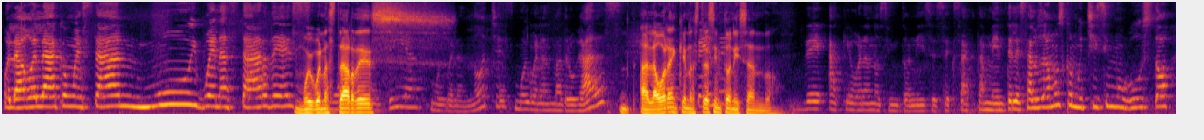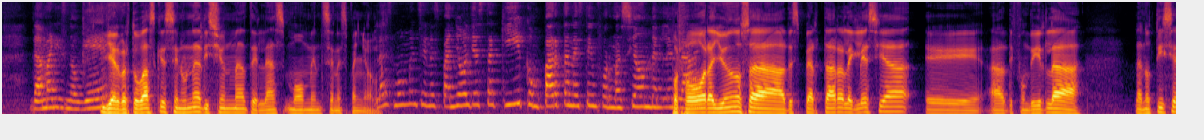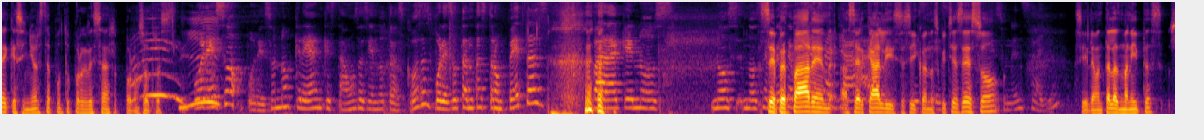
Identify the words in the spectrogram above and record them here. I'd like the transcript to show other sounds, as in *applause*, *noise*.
Hola, hola, ¿cómo están? Muy buenas tardes. Muy buenas tardes. Buenos días, muy buenas noches, muy buenas madrugadas. A la hora en que nos estés Depende sintonizando. De a qué hora nos sintonices, exactamente. Les saludamos con muchísimo gusto, Damaris Nogués. Y Alberto Vázquez en una edición más de Last Moments en español. Las Moments en español ya está aquí. Compartan esta información, denle Por like. favor, ayúdenos a despertar a la iglesia, eh, a difundir la, la noticia de que el Señor está a punto por regresar por nosotros. Por eso, por eso no crean que estamos haciendo otras cosas, por eso tantas trompetas, *laughs* para que nos, nos, nos Se preparen a hacer cáliz, así Es- cuando es- escuches eso, Es un ensayo. sí, levanta las manitas. *laughs*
